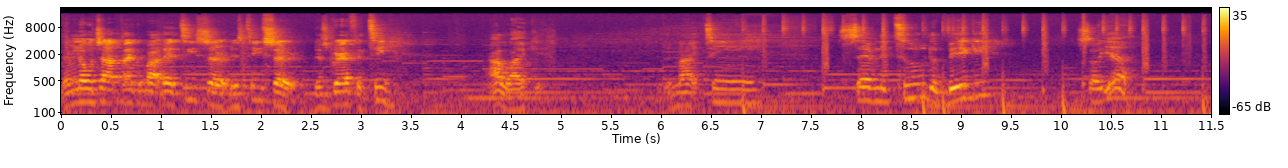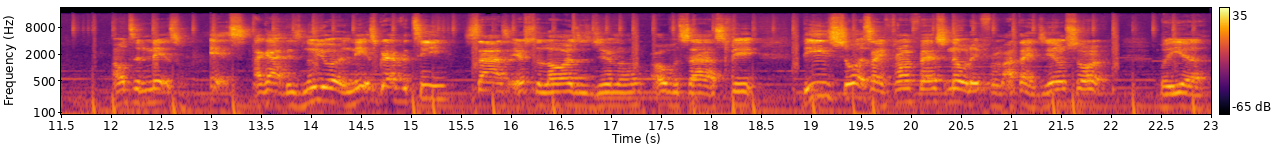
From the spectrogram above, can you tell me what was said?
Let me know what y'all think about that t-shirt, this t-shirt, this graphic tee. I like it. The 1972, the Biggie. So yeah. On to the next one. Yes, I got this New York Knicks graffiti, size extra large as general, oversized fit. These shorts ain't from Fashion Nova, they from I think Gymshark. But yeah,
